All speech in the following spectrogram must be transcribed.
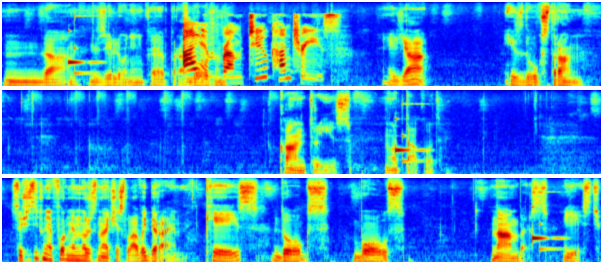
Да, зелененькая. I am Продолжим. from two countries. Я из двух стран. Countries. Вот так вот. Существительное в форме множественного числа выбираем. Case, dogs, balls, numbers. Есть.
